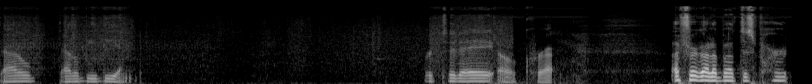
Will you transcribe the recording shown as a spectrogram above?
that'll that'll be the end for today. Oh crap! I forgot about this part.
